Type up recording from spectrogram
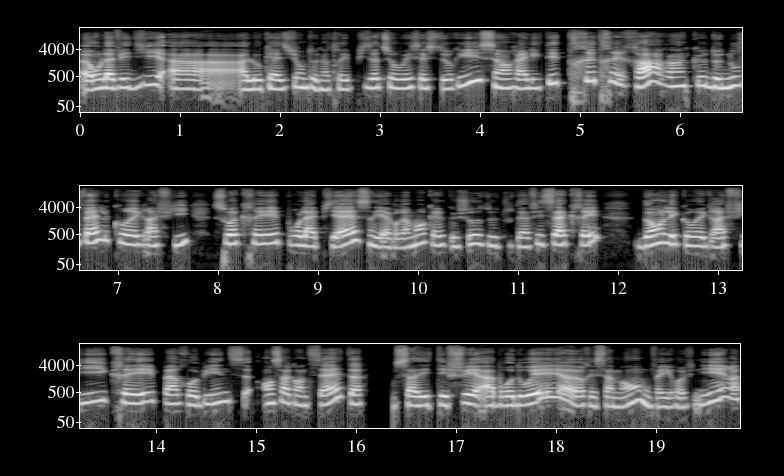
Euh, on l'avait dit à, l'occasion de notre épisode sur West Story, c'est en réalité très très rare hein, que de nouvelles chorégraphies soient créées pour la pièce. Il y a vraiment quelque chose de tout à fait sacré dans les chorégraphies créées par Robbins en 57. Ça a été fait à Broadway euh, récemment, on va y revenir.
